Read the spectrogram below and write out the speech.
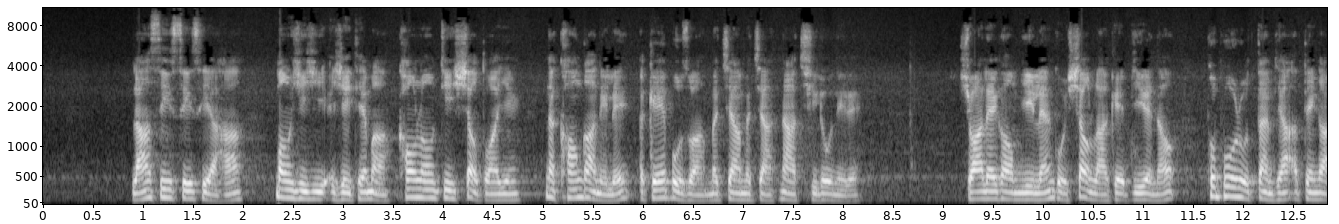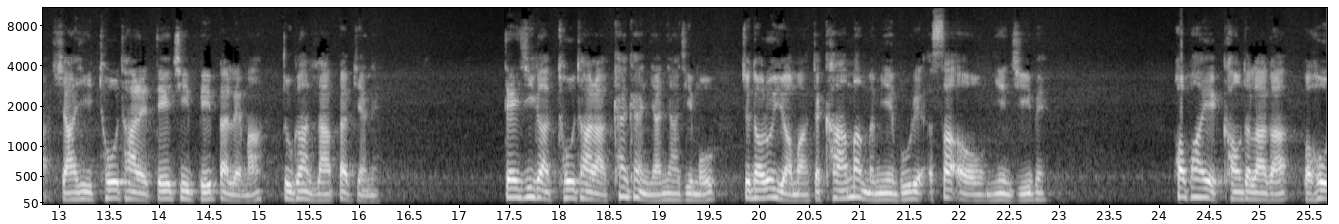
။လာစီဆေးဆရာဟာမှောင်ရီရီအရေးထဲမှာခေါင်းလောင်းတီးလျှောက်သွားရင်းနှာခေါင်းကနေလည်းအကဲပိုစွာမကြမကြနှာချီလို့နေတယ်။ရွာလဲကောင်မြေလန်းကိုရှောက်လာခဲ့ပြီးတဲ့နောက် ဖိုးဖိုးတို့တန်ပြားအတင်းကယာယီထိုးထားတဲ့တဲကြီးဘေးပတ်လည်မှာသူကလာပတ်ပြန်တယ်။တဲကြီးကထိုးထားတာခန့်ခန့်ညာညာကြီးမို့ကျွန်တော်တို့ရွာမှာတခါမှမမြင်ဘူးတဲ့အဆောက်အအုံမြင်ကြီးပဲဖွားဖွားရဲ့ခေါင်းတလားကဗဟို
